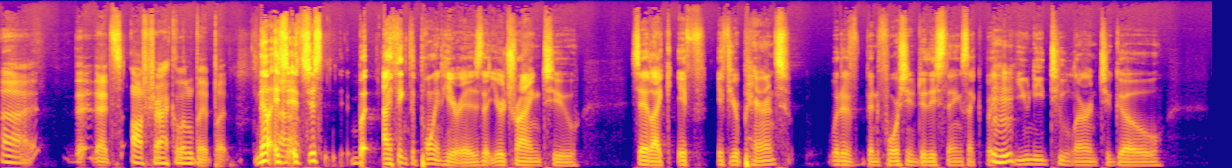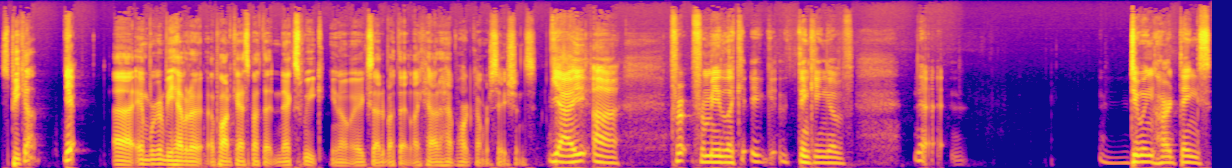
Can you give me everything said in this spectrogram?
Uh, th- that's off track a little bit, but No, it's Uh, it's just. But I think the point here is that you're trying to say like if if your parents would have been forcing you to do these things, like, but Mhm. you need to learn to go speak up. Uh, and we're going to be having a, a podcast about that next week. You know, excited about that, like how to have hard conversations. Yeah, I, uh, for for me, like thinking of uh, doing hard things,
